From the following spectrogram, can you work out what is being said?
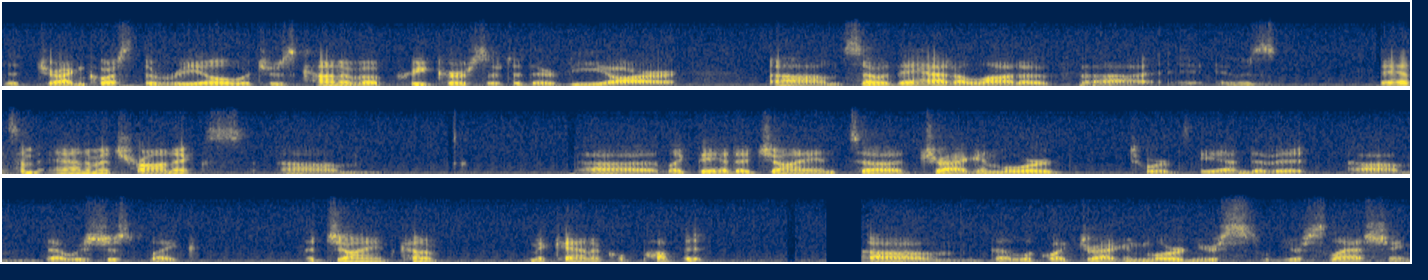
the Dragon Quest The Real, which was kind of a precursor to their VR. Um, so they had a lot of uh, it was they had some animatronics. Um, uh, like they had a giant uh, dragon lord towards the end of it um, that was just like a giant kind of mechanical puppet um, that looked like Dragon Lord, and you're you're slashing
